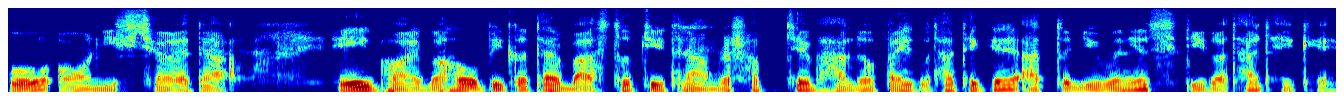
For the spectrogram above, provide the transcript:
ও অনিশ্চয়তা। এই ভয়াবহ অভিজ্ঞতার বাস্তব চিত্র আমরা সবচেয়ে ভালো পাই কোথা থেকে? আত্মজীবনী ও স্মৃতিকথা থেকে।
